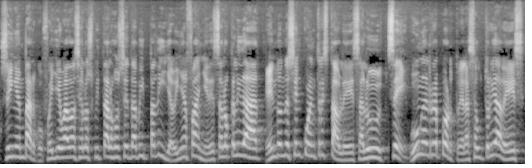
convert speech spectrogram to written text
sin embargo, fue llevado hacia el hospital José David Padilla Viñafañe de esa localidad, en donde se encuentra estable de salud. Según el reporte de las autoridades,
